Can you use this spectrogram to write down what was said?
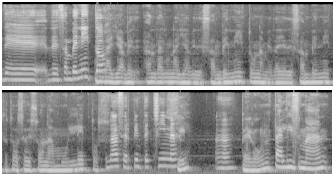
de, de San Benito. Una llave, ándale, una llave de San Benito, una medalla de San Benito, todos esos son amuletos. Una serpiente china. Sí, Ajá. pero un talismán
